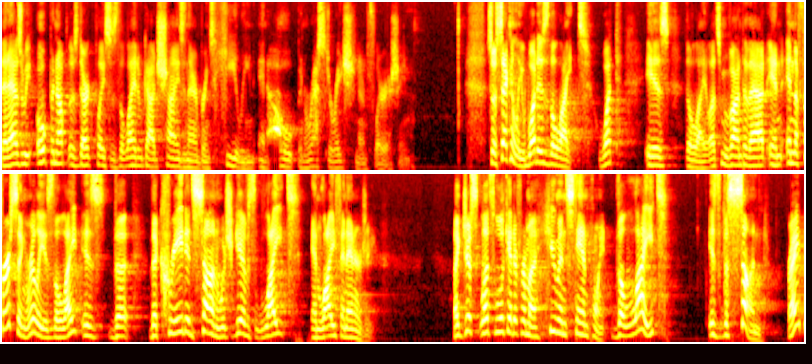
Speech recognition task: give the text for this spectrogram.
that as we open up those dark places, the light of God shines in there and brings healing and hope and restoration and flourishing. So, secondly, what is the light? What is the light? Let's move on to that. And, and the first thing really is the light is the, the created sun, which gives light and life and energy. Like, just let's look at it from a human standpoint. The light is the sun, right?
